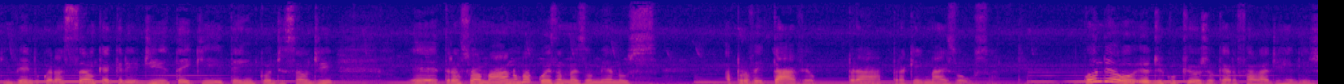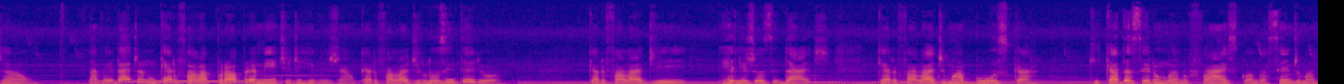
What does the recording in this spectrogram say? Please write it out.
que vem do coração, que acredita e que tem condição de é, transformar numa coisa mais ou menos aproveitável para quem mais ouça. Quando eu, eu digo que hoje eu quero falar de religião, na verdade eu não quero falar propriamente de religião, quero falar de luz interior, quero falar de religiosidade, quero falar de uma busca que cada ser humano faz quando acende uma,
